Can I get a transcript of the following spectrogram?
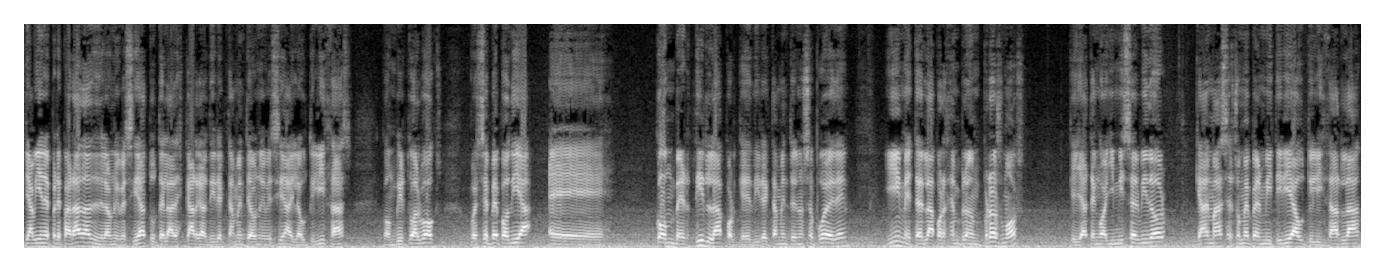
Ya viene preparada desde la universidad, tú te la descargas directamente a la universidad y la utilizas con VirtualBox, pues se podía eh, convertirla, porque directamente no se puede, y meterla, por ejemplo, en Prosmos, que ya tengo allí mi servidor, que además eso me permitiría utilizarla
